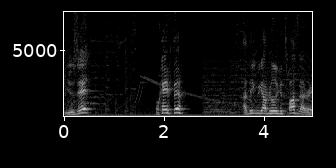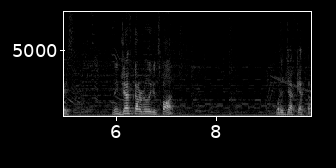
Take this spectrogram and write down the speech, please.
Use it! Okay, fifth! I think we got really good spots in that race. I think Jeff got a really good spot. What did Jeff get though?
